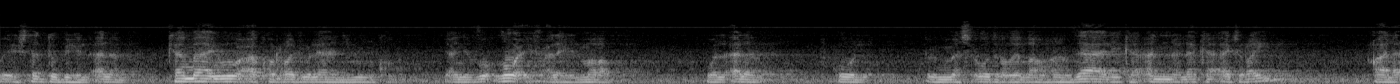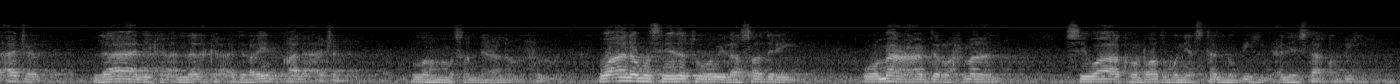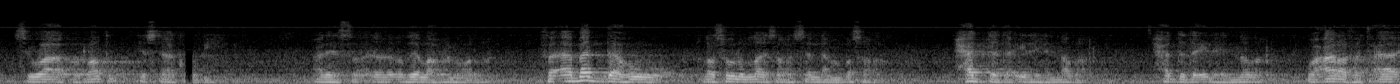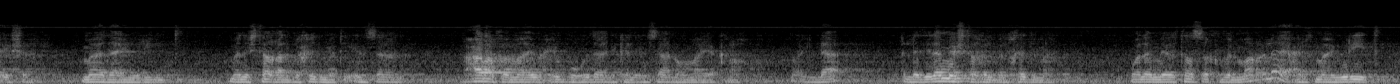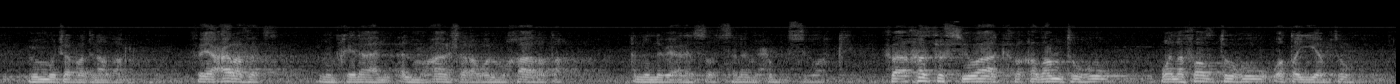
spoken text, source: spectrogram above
ويشتد به الألم كما يوعك الرجلان منكم. يعني ضوعف عليه المرض والألم. يقول ابن مسعود رضي الله عنه ذلك أن لك أجرين. قال أجل. ذلك أن لك أجرين. قال أجل. اللهم صل على محمد. وأنا مسندته إلى صدري ومع عبد الرحمن سواك رطب يستن به يعني يستاك به. سواك رطب يستاك به. عليه رضي الله عنه وأرضاه. فأبده رسول الله صلى الله عليه وسلم بصره. حدد إليه النظر. حدد إليه النظر. وعرفت عائشة ماذا يريد. من اشتغل بخدمة إنسان. عرف ما يحبه ذلك الإنسان وما يكرهه. وإلا الذي لم يشتغل بالخدمة ولم يلتصق بالمرء لا يعرف ما يريد من مجرد نظر. فهي عرفت من خلال المعاشرة والمخالطة أن النبي عليه الصلاة والسلام يحب السواك. فأخذت السواك فقضمته ونفضته وطيبته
